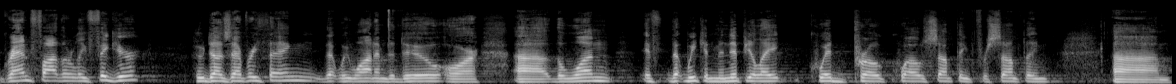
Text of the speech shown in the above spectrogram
grandfatherly figure who does everything that we want him to do or, uh, the one if, that we can manipulate quid pro quo something for something. Um,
